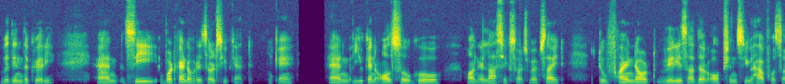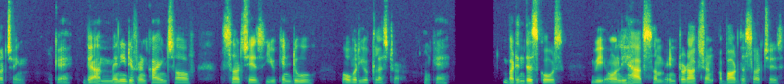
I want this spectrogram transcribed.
within the query and see what kind of results you get okay? And you can also go on Elasticsearch website to find out various other options you have for searching okay? There are many different kinds of searches you can do over your cluster okay? But in this course we only have some introduction about the searches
